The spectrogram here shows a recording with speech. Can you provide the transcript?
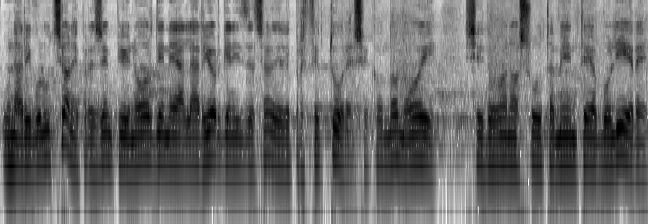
una rivoluzione, per esempio in ordine alla riorganizzazione delle prefetture, secondo noi si dovevano assolutamente abolire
